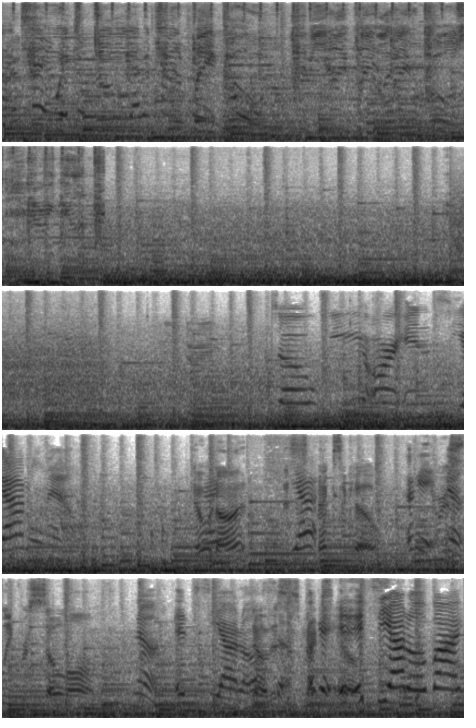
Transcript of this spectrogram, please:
I ain't trying to tell you what to do, but you to play it cool. Baby, I ain't playing like April Everything look So we are in Seattle now. No, not. This Yeah. is Mexico. Okay, You were no. asleep for so long. No, it's Seattle. No, this so- is Okay, Mexico. it- it's Seattle. Bye.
